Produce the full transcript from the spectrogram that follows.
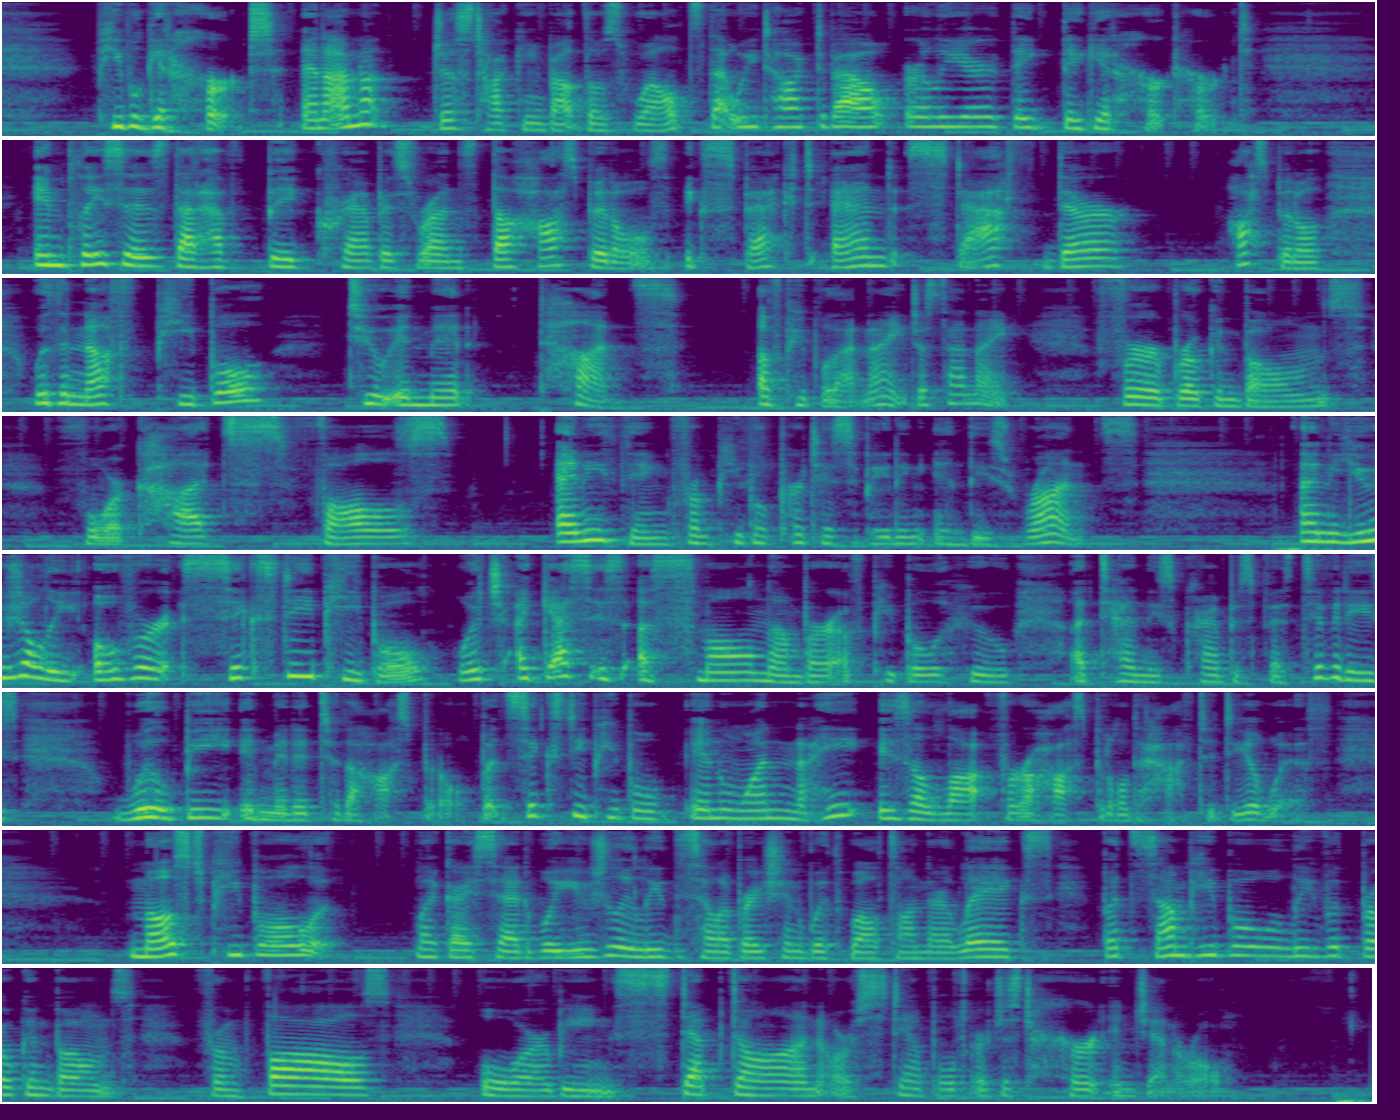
people get hurt. And I'm not just talking about those welts that we talked about earlier. They, they get hurt, hurt. In places that have big Krampus runs, the hospitals expect and staff their hospital with enough people to admit tons of people that night, just that night, for broken bones, for cuts, falls, anything from people participating in these runs. And usually over 60 people, which I guess is a small number of people who attend these Krampus festivities, will be admitted to the hospital. But 60 people in one night is a lot for a hospital to have to deal with. Most people, like I said, will usually leave the celebration with welts on their legs, but some people will leave with broken bones from falls or being stepped on or stampled or just hurt in general.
